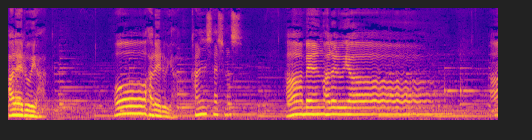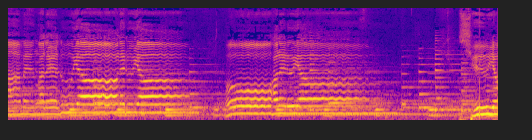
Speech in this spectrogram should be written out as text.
ハレルヤ。おーハレルヤ。感謝します。アーメンハレルヤ。アーメンハレルヤハレルヤおーハレルヤ主よ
